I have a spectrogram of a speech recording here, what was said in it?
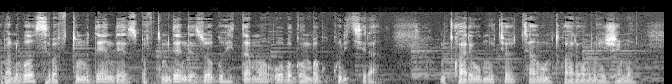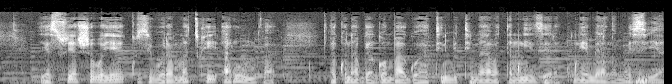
Abantu bose bafite umudendezo bafite umudendezo wo guhitamo uwo bagomba gukurikira. Umutware w'umucyo cyangwa umutware w'umwijima. Yesu yashoboye kuzibura amatwi arumva ariko ntabwo yagombaga guhatira imitima y'abatamwizera kumwemera nka mesiya.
